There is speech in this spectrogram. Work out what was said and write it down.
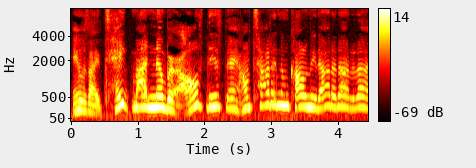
And he was like, "Take my number off this thing. I'm tired of them calling me da da da da da."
